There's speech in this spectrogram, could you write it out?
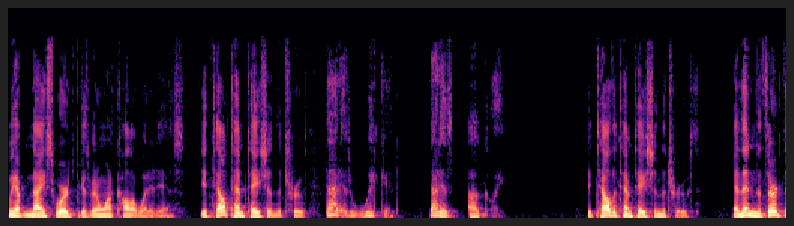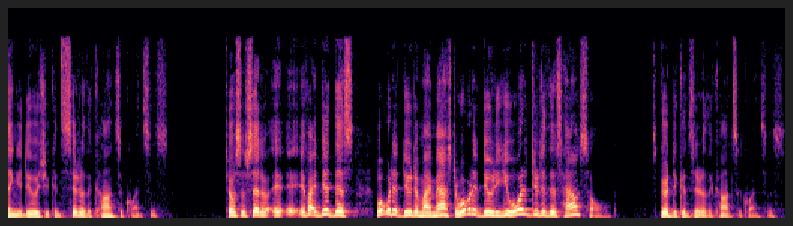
We have nice words because we don't want to call it what it is. You tell temptation the truth. That is wicked. That is ugly. You tell the temptation the truth. And then the third thing you do is you consider the consequences. Joseph said, If I did this, what would it do to my master? What would it do to you? What would it do to this household? It's good to consider the consequences.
